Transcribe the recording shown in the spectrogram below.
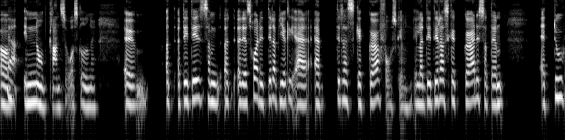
og Ja. enormt grænseoverskridende. Øhm, og, og det er det, som, og, og jeg tror, det er det, der virkelig er, er det, der skal gøre forskellen, eller det er det, der skal gøre det sådan, at du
